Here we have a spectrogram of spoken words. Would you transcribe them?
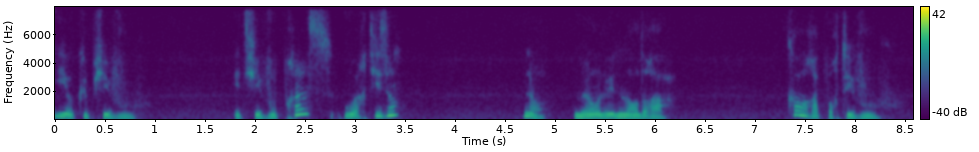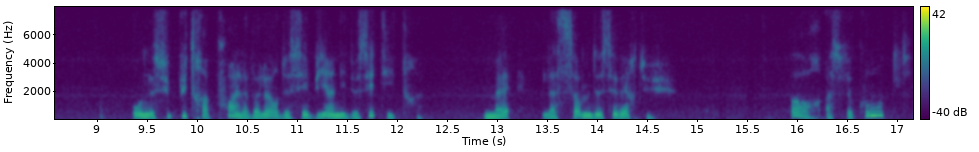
y occupiez-vous? Étiez-vous prince ou artisan? Non, mais on lui demandera. Quand rapportez-vous? On ne supputera point la valeur de ses biens ni de ses titres, mais la somme de ses vertus. Or, à ce compte,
